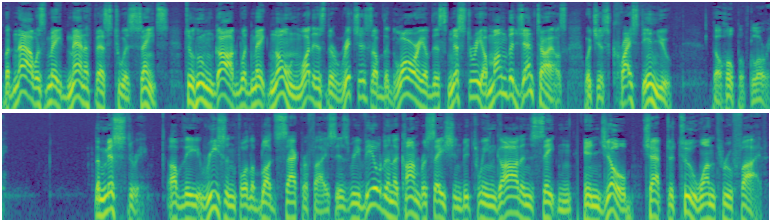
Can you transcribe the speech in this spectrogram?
but now is made manifest to his saints, to whom God would make known what is the riches of the glory of this mystery among the Gentiles, which is Christ in you, the hope of glory. The mystery of the reason for the blood sacrifice is revealed in a conversation between God and Satan in Job chapter 2, 1 through 5.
